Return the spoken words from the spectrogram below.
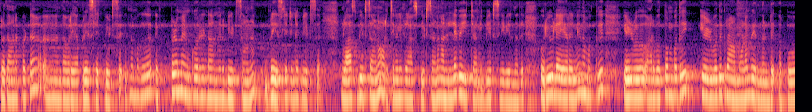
പ്രധാനപ്പെട്ട എന്താ പറയുക ബ്രേസ്ലെറ്റ് ബീഡ്സ് ഇത് നമുക്ക് എപ്പോഴും എൻക്വയറി ഉണ്ടാകുന്ന ഒരു ബീഡ്സാണ് ബ്രേസ്ലെറ്റിന്റെ ബീഡ്സ് ഗ്ലാസ് ബീഡ്സാണ് ഒറിജിനൽ ഗ്ലാസ് ബീഡ്സാണ് നല്ല വെയിറ്റാണ് ഈ ബീഡ്സിന് വരുന്നത്. ഒരു ലെയറിന് നമുക്ക് എഴുപത് അറുപത്തൊമ്പത് എഴുപത് ഗ്രാമോളം വരുന്നുണ്ട്. അപ്പോൾ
